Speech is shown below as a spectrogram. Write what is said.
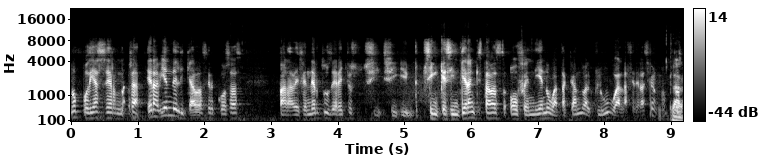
no podías hacer, o sea, era bien delicado hacer cosas para defender tus derechos sin que sintieran que estabas ofendiendo o atacando al club o a la federación. ¿no? Claro.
